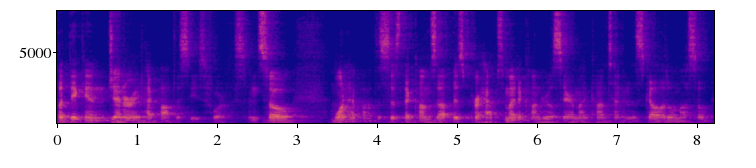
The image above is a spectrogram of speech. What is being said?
But they can generate hypotheses for us. And so One hypothesis that comes up is perhaps mitochondrial ceramide content in the skeletal muscle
